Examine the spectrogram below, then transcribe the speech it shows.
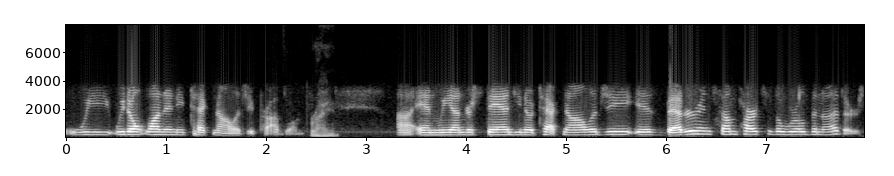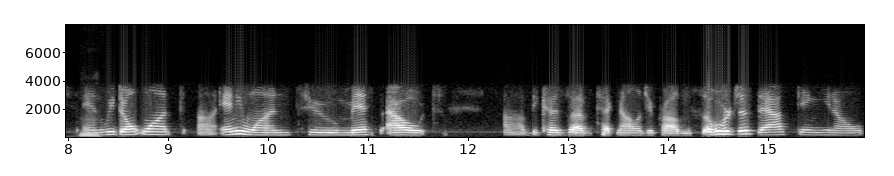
we we don't want any technology problems. Right. Uh, and we understand, you know, technology is better in some parts of the world than others, mm. and we don't want uh, anyone to miss out uh, because of technology problems. So we're just asking, you know,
